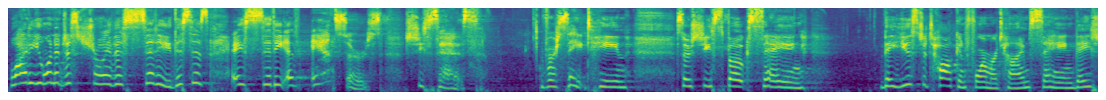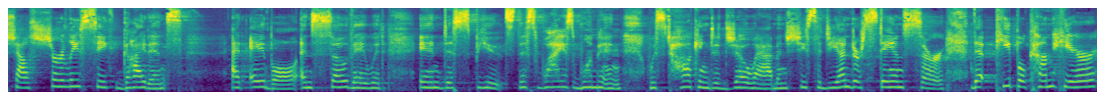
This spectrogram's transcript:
Why do you want to destroy this city? This is a city of answers, she says. Verse 18 So she spoke, saying, They used to talk in former times, saying, They shall surely seek guidance at Abel, and so they would end disputes. This wise woman was talking to Joab, and she said, Do you understand, sir, that people come here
